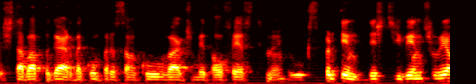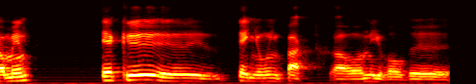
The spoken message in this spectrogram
estava a pegar da comparação com o Vagos Metal Fest. Né? O que se pretende destes eventos realmente é que tenham um impacto ao nível de,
